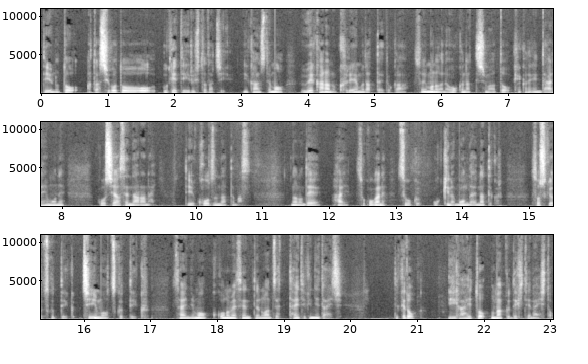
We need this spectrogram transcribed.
ていうのとあとは仕事を受けている人たちに関しても上からのクレームだったりとかそういうものが、ね、多くなってしまうと結果的に誰もねこう幸せにならないっていう構図になってます。なので、はい、そこがねすごく大きな問題になってくる。組織を作っていくチームを作っていく際にもここの目線っていうのは絶対的に大事。だけど意外とうまくできてない人っ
